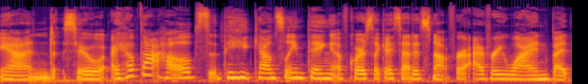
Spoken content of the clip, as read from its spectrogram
And so I hope that helps. The counseling thing, of course, like I said, it's not for everyone, but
